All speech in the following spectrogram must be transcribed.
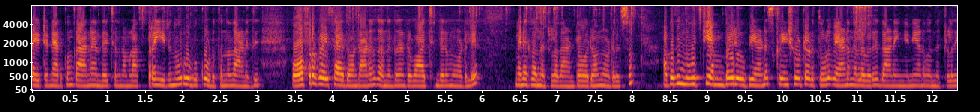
റേറ്റ് തന്നെ ആയിരിക്കും. കാരണം എന്താ വെച്ചാൽ നമ്മൾ അത്ര ഇരുന്നൂറ് രൂപ കൊടുക്കുന്നതാണിത്. ഓഫർ പ്രൈസ് ആയതുകൊണ്ടാണ് തന്നിട്ടുണ്ട് വാച്ചിന്റെ ഒരു മോഡൽ ഇങ്ങനെയൊക്കെ വന്നിട്ടുള്ളതാണ് കേട്ടോ ഓരോ മോഡൽസും അപ്പോൾ ഇത് നൂറ്റി എൺപത് രൂപയാണ് സ്ക്രീൻഷോട്ട് എടുത്തോളൂ വേണമെന്നുള്ളവർ ഇതാണ് ഇങ്ങനെയാണ് വന്നിട്ടുള്ളത്.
